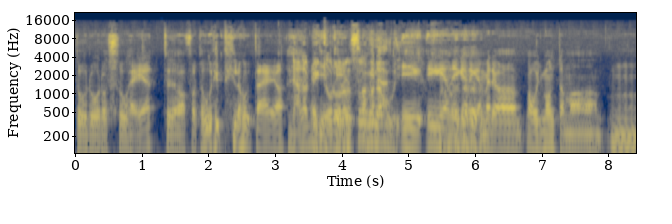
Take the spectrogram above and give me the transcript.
Toro Rosso helyett, a Fatauri pilótája. Nálad még Toro Rosso van amúgy? Igen, igen, igen, mert a, ahogy mondtam, a, mm,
